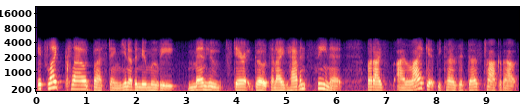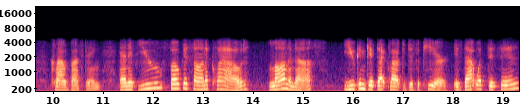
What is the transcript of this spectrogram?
It's like cloud busting, you know, the new movie Men Who Stare at Goats, and I haven't seen it, but I I like it because it does talk about cloud busting. And if you focus on a cloud long enough, you can get that cloud to disappear. Is that what this is?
